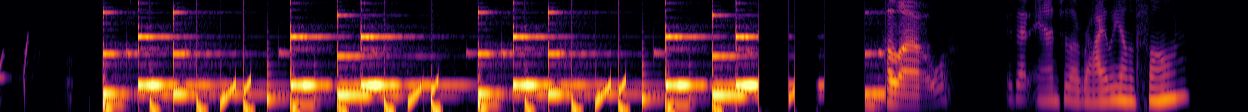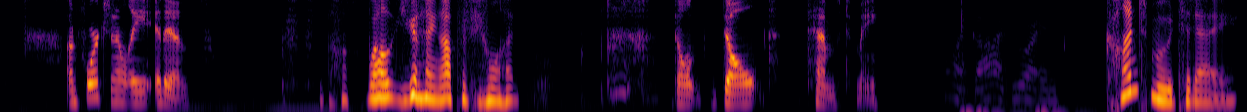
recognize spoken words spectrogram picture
Hello. Is that Angela Riley on the phone? Unfortunately, it is. Well, you can hang up if you want. Don't don't tempt me. Oh my God, you are in cunt mood today.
